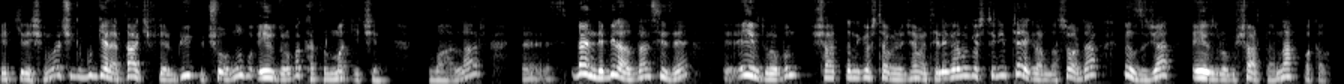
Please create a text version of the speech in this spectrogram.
etkileşim var. Çünkü bu gelen takipçilerin büyük bir çoğunluğu bu airdrop'a katılmak için varlar. Ee, ben de birazdan size e, airdrop'un şartlarını göstermeden önce hemen Telegram'ı göstereyim. Telegram'dan sonra da hızlıca airdrop'un şartlarına bakalım.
